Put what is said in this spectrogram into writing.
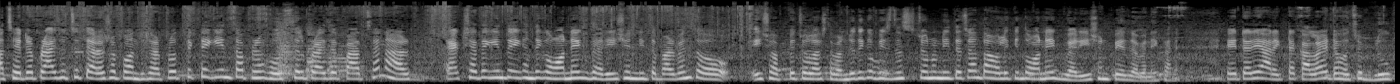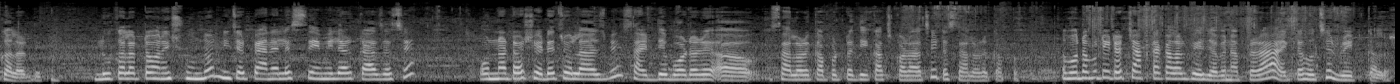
আচ্ছা এটার প্রাইস হচ্ছে তেরোশো পঞ্চাশ। আর প্রত্যেকটা কিন্তু আপনারা হোলসেল প্রাইসে পাচ্ছেন, আর একসাথে কিন্তু এখান থেকে অনেক ভ্যারিয়েশন নিতে পারবেন। তো এই শপে চলে আসতে পারেন। যদি কেউ বিজনেসের জন্য নিতে চান, তাহলে কিন্তু অনেক ভ্যারিয়েশন পেয়ে যাবেন এখানে। এটারই আরেকটা কালার এটা হচ্ছে ব্লু কালার দেখুন। ব্লু কালারটা অনেক সুন্দর। নিচের প্যানেলে সেমিলার কাজ আছে। অন্যটাও শেডে চলে আসবে। সাইড দিয়ে বর্ডারে সালোয়ারের কাপড়টা দিয়ে কাজ করা আছে, এটা সালোয়ারের কাপড়। তো মোটামুটি এটার চারটা কালার পেয়ে যাবেন আপনারা। একটা হচ্ছে রেড কালার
